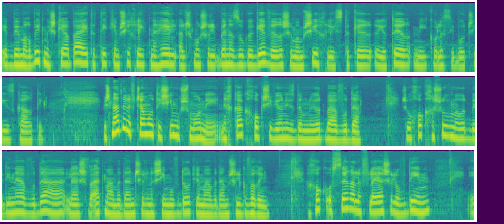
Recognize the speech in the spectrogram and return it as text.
אה, במרבית משקי הבית, התיק ימשיך להתנהל על שמו של בן הזוג הגבר, שממשיך להשתכר יותר מכל הסיבות שהזכרתי. בשנת 1998 נחקק חוק שוויון הזדמנויות בעבודה. שהוא חוק חשוב מאוד בדיני עבודה להשוואת מעמדן של נשים עובדות למעמדם של גברים. החוק אוסר על אפליה של עובדים אה,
